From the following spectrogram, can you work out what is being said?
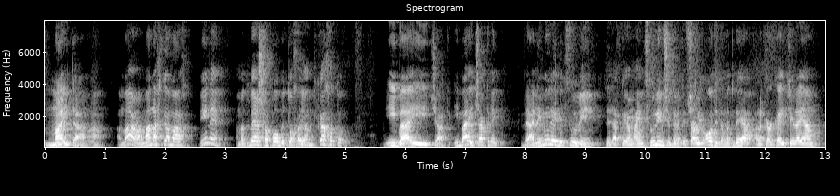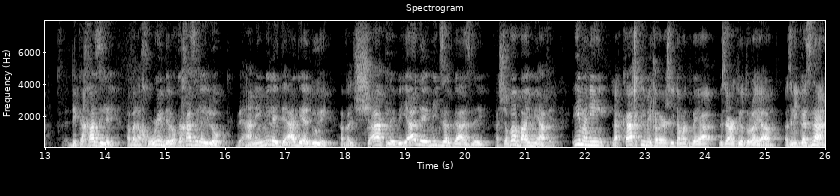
מה היא טעמה? אמר, המנח קמח, הנה, המטבע שלך פה בתוך הים, תיקח אותו. אי בית צ'ק, אי בית צ'ק לי. והנמילי בצלולין, זה דווקא יומיים צלולים, שבאמת אפשר לראות את המטבע על הקרקעית של הים. דקחזי לי, אבל אחורים דלא כחזי לי לא. והנמילי דעדי ידוי, אבל שק לי בידי מגזל גזלי, השווה בא עם יעבד. אם אני לקחתי מחבר שלי את המטבע וזרקתי אותו לים, אז אני גזלן,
